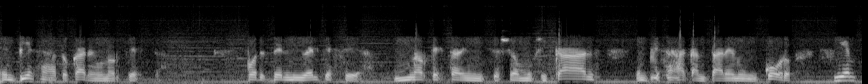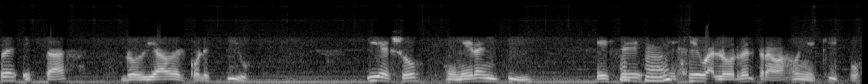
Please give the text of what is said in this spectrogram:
empiezas a tocar en una orquesta, por, del nivel que sea, una orquesta de iniciación musical, empiezas a cantar en un coro, siempre estás rodeado del colectivo. Y eso genera en ti ese, ese valor del trabajo en equipo,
